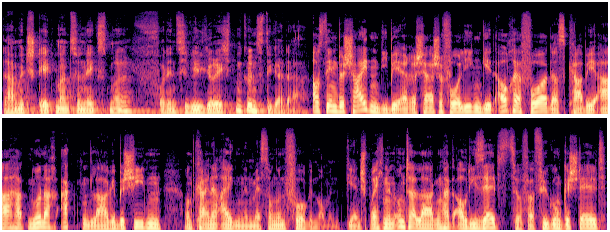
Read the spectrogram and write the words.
Damit steht man zunächst mal vor den Zivilgerichten günstiger da. Aus den Bescheiden, die BR-Recherche vorliegen, geht auch hervor, das KBA hat nur nach Aktenlage beschieden und keine eigenen Messungen vorgenommen. Die entsprechenden Unterlagen hat Audi selbst zur Verfügung gestellt.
